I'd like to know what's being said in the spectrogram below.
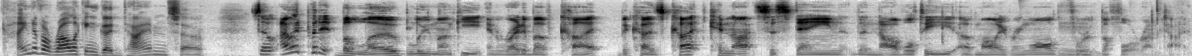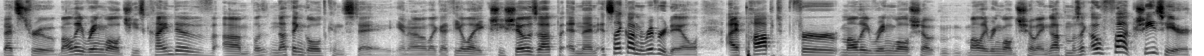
kind of a rollicking good time. So So I would put it below Blue Monkey and right above Cut because Cut cannot sustain the novelty of Molly Ringwald for the full runtime. that's true. Molly Ringwald, she's kind of um, nothing gold can stay. You know, like I feel like she shows up and then it's like on Riverdale. I popped for Molly Ringwald show Molly Ringwald showing up and was like, oh fuck, she's here,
